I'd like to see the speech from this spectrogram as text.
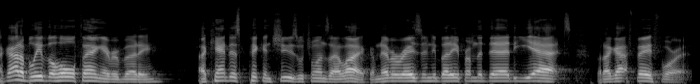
I got to believe the whole thing, everybody. I can't just pick and choose which ones I like. I've never raised anybody from the dead yet, but I got faith for it.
